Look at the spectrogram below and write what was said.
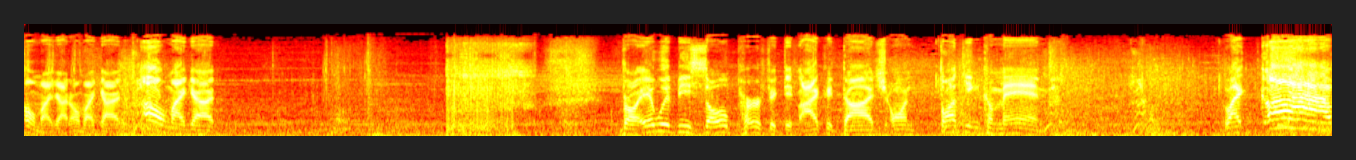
Oh my god, oh my god, oh my god. Bro, it would be so perfect if I could dodge on fucking command. Like, ah,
